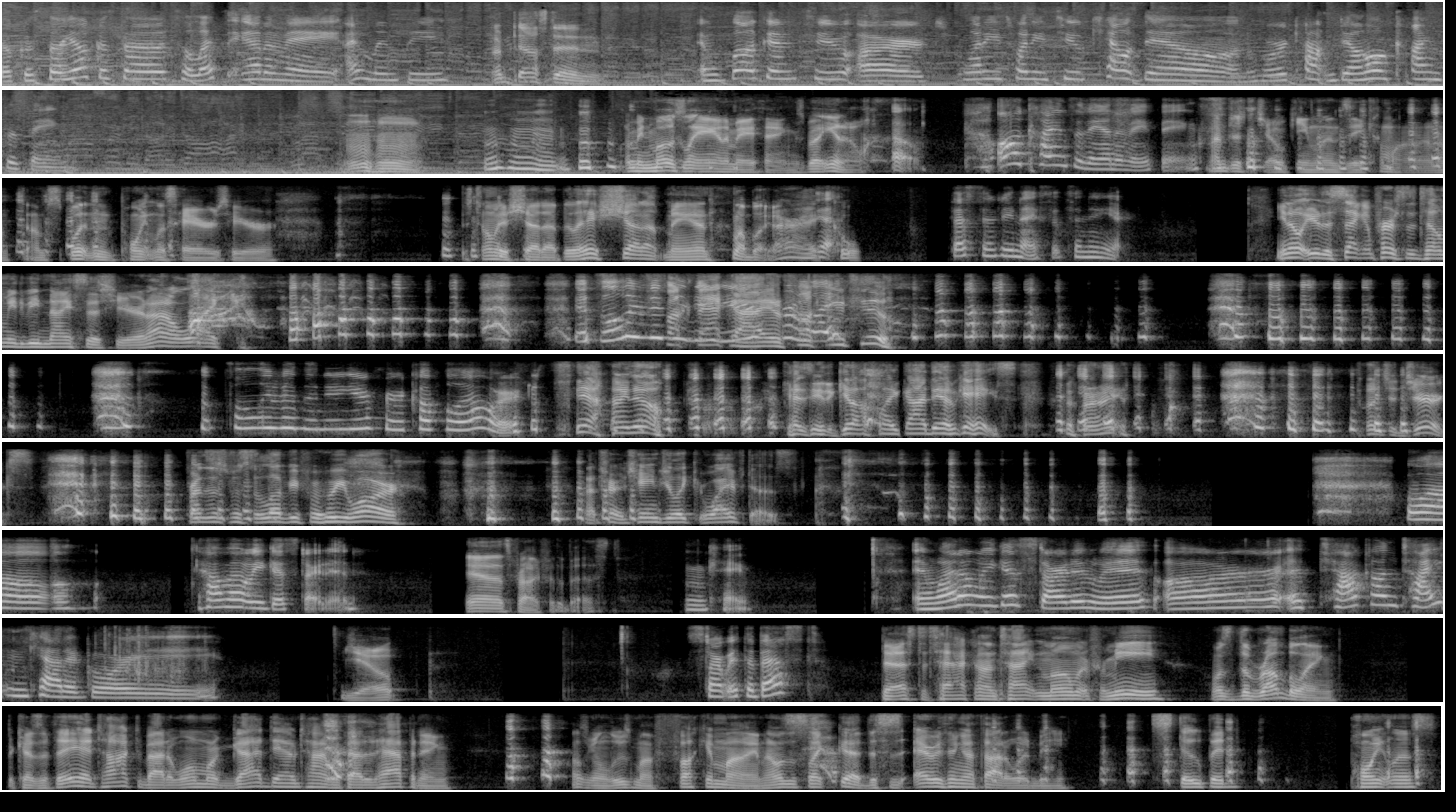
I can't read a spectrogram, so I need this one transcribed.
Yokoso Yokoso to Let's Anime. I'm Lindsay. I'm Dustin. And welcome to our 2022 countdown. We're counting down all kinds of things. Mm-hmm. Mm-hmm. I mean, mostly anime things, but you know. Oh. All kinds of anime things. I'm just joking, Lindsay. Come on. I'm, I'm splitting pointless hairs here. Just tell me to shut up. Be like, hey, shut up, man. I'm like, all right, Yeah. cool. That's gonna be nice. It's a new year. You know what? You're the second person to tell me to be nice this year, and I don't like it. it's only been fuck the that new guy year and for fuck like... you too. it's only been the new year for a couple hours. Yeah, I know. You guys need to get off my goddamn case. All right, bunch of jerks. Friends are supposed to love you for who you are, not trying to change you like your wife does. well, how about we get started? Yeah, that's probably for the best. Okay. And why don't we get started with our Attack on Titan category? Yep. Start with the best? Best Attack on Titan moment for me was the rumbling. Because if they had talked about it one more goddamn time without it happening, I was gonna lose my fucking mind. I was just like, good, this is everything I thought it would be. Stupid, pointless,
